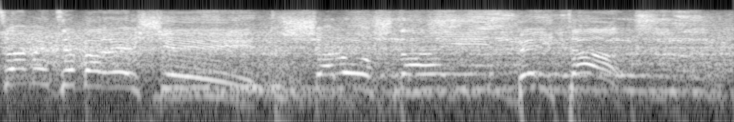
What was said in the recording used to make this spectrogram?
שם את זה ברשת, שלוש, שתיים, בית"ר.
